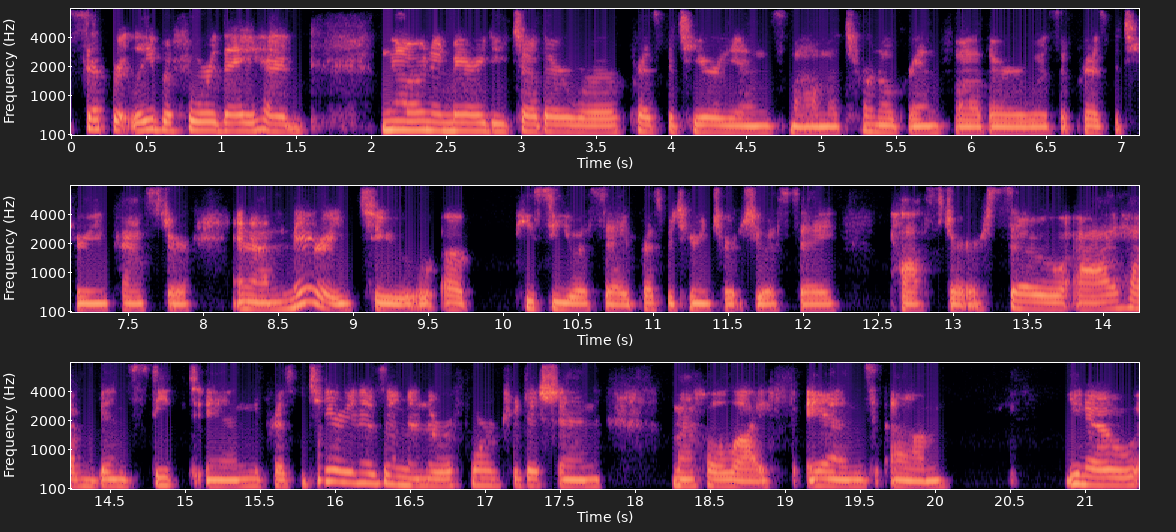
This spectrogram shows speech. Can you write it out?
separately, before they had known and married each other, were Presbyterians. My maternal grandfather was a Presbyterian pastor, and I'm married to a PCUSA, Presbyterian Church USA pastor. So I have been steeped in Presbyterianism and the Reformed tradition my whole life. And, um, you know,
